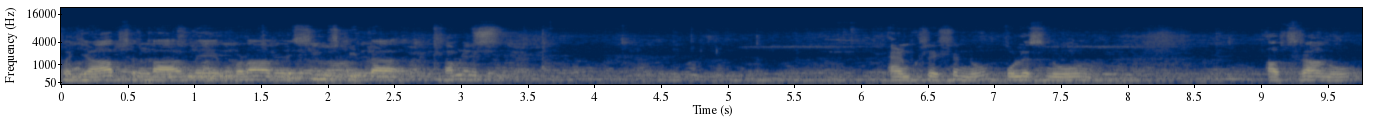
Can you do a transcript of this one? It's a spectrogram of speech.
ਪੰਜਾਬ ਸਰਕਾਰ ਨੇ ਬੜਾ ਮਿਸਯੂਜ਼ ਕੀਤਾ ਐਡਮਿਨਿਸਟ੍ਰੇਸ਼ਨ ਨੂੰ, ਪੁਲਿਸ ਨੂੰ, ਅਫਸਰਾਂ ਨੂੰ,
